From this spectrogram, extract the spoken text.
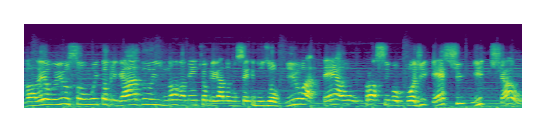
Valeu, Wilson, muito obrigado e novamente obrigado a você que nos ouviu. Até o próximo podcast e tchau!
